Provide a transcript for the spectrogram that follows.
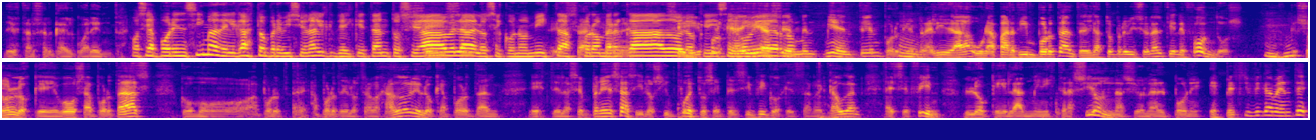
Debe estar cerca del 40. O sea, por encima del gasto previsional del que tanto se Sí, habla, sí. los economistas pro mercado, Sí, lo que dice el gobierno. hacen- mienten, porque en Mm. realidad una parte importante del gasto previsional tiene fondos, que son los que vos aportás como eh, aporte de los trabajadores, lo que aportan este, las empresas y los impuestos específicos que se recaudan a ese fin. Lo que la Administración Nacional pone específicamente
